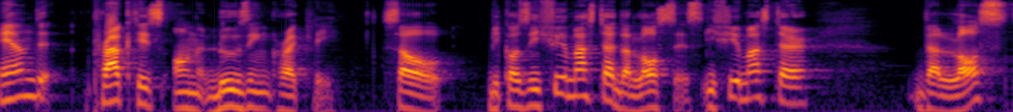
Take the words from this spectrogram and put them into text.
And practice on losing correctly. So because if you master the losses, if you master the loss,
